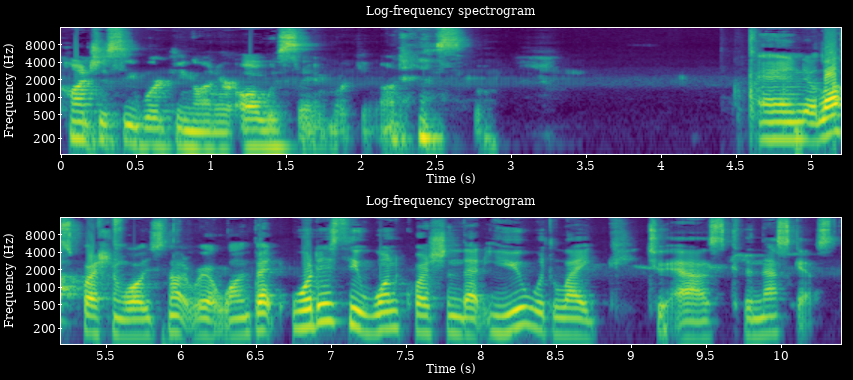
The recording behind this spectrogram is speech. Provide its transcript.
consciously working on or always say I'm working on. so. And the last question, well, it's not a real one, but what is the one question that you would like to ask the next guest?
